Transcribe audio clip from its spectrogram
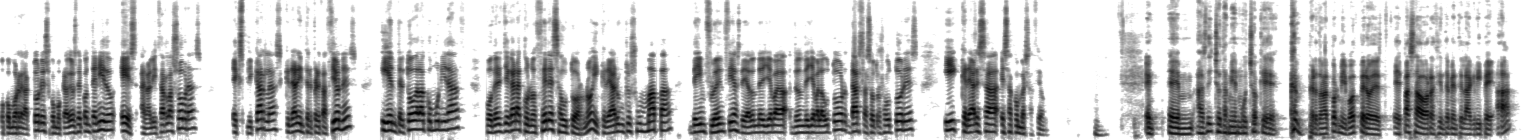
o como redactores o como creadores de contenido es analizar las obras explicarlas, crear interpretaciones y entre toda la comunidad poder llegar a conocer ese autor, ¿no? Y crear incluso un mapa de influencias de a dónde lleva, de dónde lleva el autor, darse a otros autores y crear esa, esa conversación. Em, has dicho también mucho que, perdonad por mi voz, pero he, pasado recientemente la gripe A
